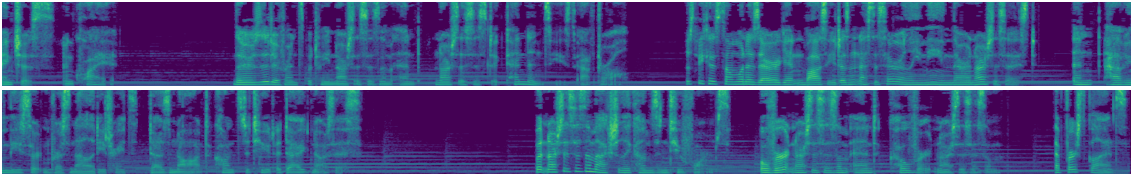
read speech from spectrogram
anxious, and quiet? There's a difference between narcissism and narcissistic tendencies after all. Just because someone is arrogant and bossy doesn't necessarily mean they're a narcissist. And having these certain personality traits does not constitute a diagnosis. But narcissism actually comes in two forms, overt narcissism and covert narcissism. At first glance,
